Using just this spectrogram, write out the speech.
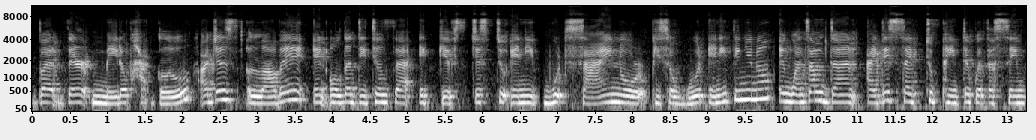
but they're made of hot glue. I just love it and all the details that it gives just to any wood sign or piece of wood anything you know and once I'm done I decide to paint it with the same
